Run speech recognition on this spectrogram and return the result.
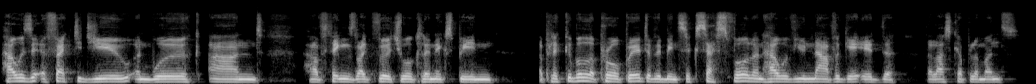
How has it affected you and work? And have things like virtual clinics been applicable, appropriate? Have they been successful? And how have you navigated the, the last couple of months?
